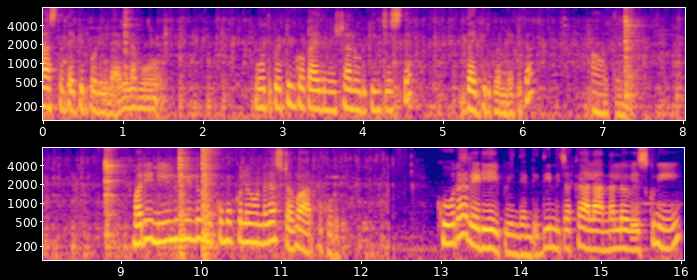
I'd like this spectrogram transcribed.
కాస్త దగ్గర పొడి ఇలా ఇలా మూ మూత పెట్టి ఇంకొక ఐదు నిమిషాలు ఉడికించేస్తే దగ్గర పడినట్టుగా అవుతుంది. మరి నీళ్ళు నీళ్ళు ముక్కు ముక్కలు ఉండగా స్టవ్ ఆర్పకూడదు. కూర రెడీ అయిపోయిందండి. దీన్ని చక్క అలా అన్నంలో వేసుకుని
